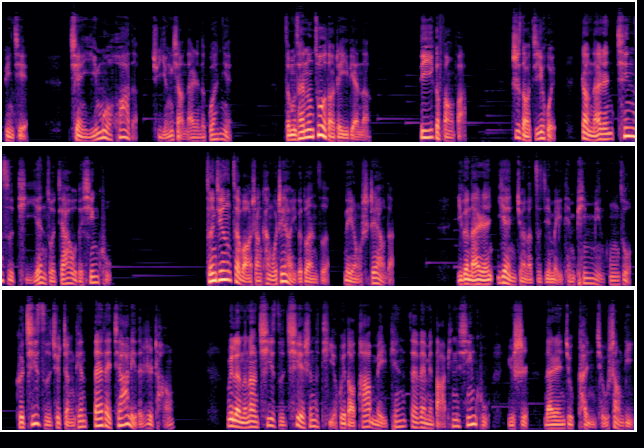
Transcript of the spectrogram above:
并且潜移默化的去影响男人的观念。怎么才能做到这一点呢？第一个方法，制造机会，让男人亲自体验做家务的辛苦。曾经在网上看过这样一个段子，内容是这样的：一个男人厌倦了自己每天拼命工作。可妻子却整天待在家里的日常，为了能让妻子切身的体会到他每天在外面打拼的辛苦，于是男人就恳求上帝，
